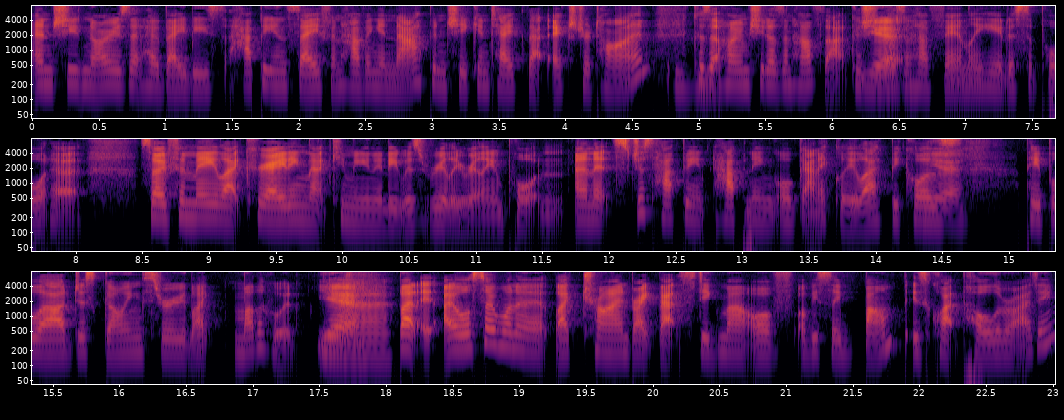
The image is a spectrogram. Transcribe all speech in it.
and she knows that her baby's happy and safe and having a nap, and she can take that extra time because at home she doesn't have that because she Yeah. doesn't have family here to support her. So for me, like creating that community was really, really important, and it's just happening happening organically, like because Yeah. people are just going through like motherhood. Yeah. But I also want to like try and break that stigma of obviously bump is quite polarizing,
